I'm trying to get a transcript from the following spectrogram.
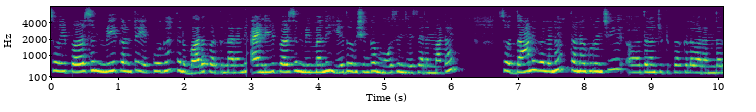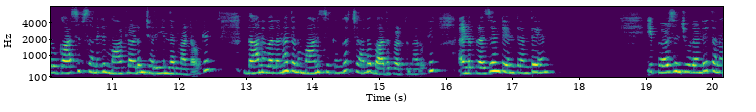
సో ఈ పర్సన్ మీకంటే ఎక్కువగా తను బాధపడుతున్నారండి. అండ్ ఈ పర్సన్ మిమ్మల్ని ఏదో విషయంగా మోసం చేశారనమాట సో దాని వలన తన గురించి తన చుట్టుపక్కల వారందరూ గాసిప్స్ అనేది మాట్లాడడం జరిగిందనమాట ఓకే? దాని వలన తను మానసికంగా చాలా బాధపడుతున్నారు ఓకే? అండ్ ప్రజెంట్ ఏంటంటే ఈ పర్సన్ చూడండి తను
